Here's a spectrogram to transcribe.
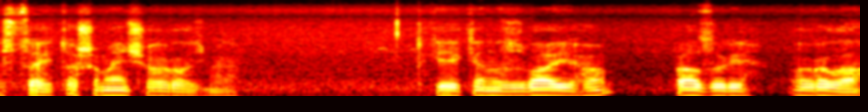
Ось цей, то що меншого розміру. Такий, як я називаю його пазурі орла.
